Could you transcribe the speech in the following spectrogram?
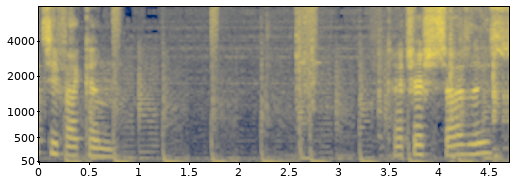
Let's see if I can... Can I change the size of these?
